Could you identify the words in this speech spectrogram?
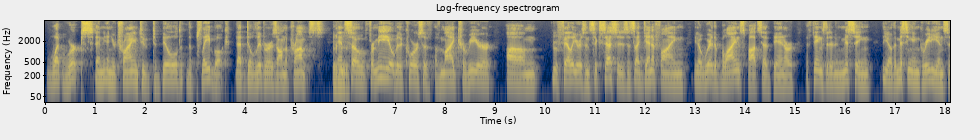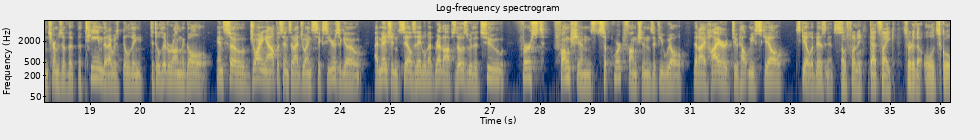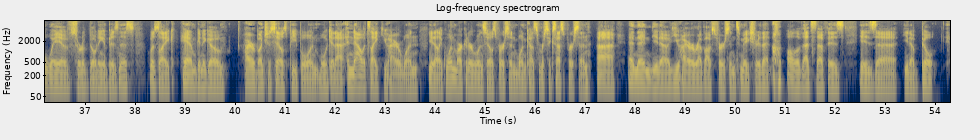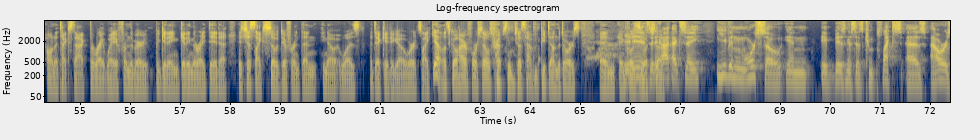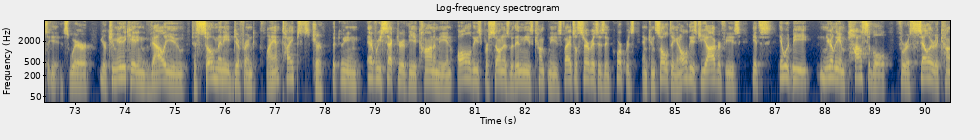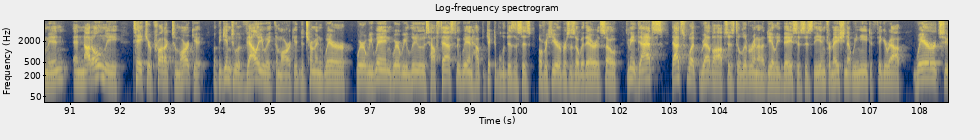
what works and, and you're trying to to build the playbook that delivers on the promise. Mm-hmm. And so for me, over the course of, of my career, um, through failures and successes is identifying, you know, where the blind spots have been or the things that have been missing, you know, the missing ingredients in terms of the, the team that I was building to deliver on the goal. And so joining AlphaSense that I joined six years ago, I mentioned sales enablement RevOps. Those were the two first functions, support functions, if you will, that I hired to help me scale scale a business. Oh, funny. That's like sort of the old school way of sort of building a business was like, hey, I'm to go hire a bunch of salespeople and we'll get out. And now it's like you hire one, you know, like one marketer, one salesperson, one customer success person. Uh, and then, you know, you hire a RevOps person to make sure that all of that stuff is, is, uh, you know, built on a tech stack the right way from the very beginning, getting the right data. It's just like so different than, you know, it was a decade ago where it's like, yeah, let's go hire four sales reps and just have them beat down the doors and, and close as much stuff. I'd say even more so in a business as complex as ours is, where you're communicating value to so many different client types sure. between every sector of the economy and all these personas within these companies, financial services and corporates and consulting and all these geographies, it's it would be nearly impossible for a seller to come in and not only take your product to market, but begin to evaluate the market, determine where where we win, where we lose, how fast we win, how predictable the business is over here versus over there. And so to me, that's that's what RevOps is delivering on a daily basis is the information that we need to figure out where to,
